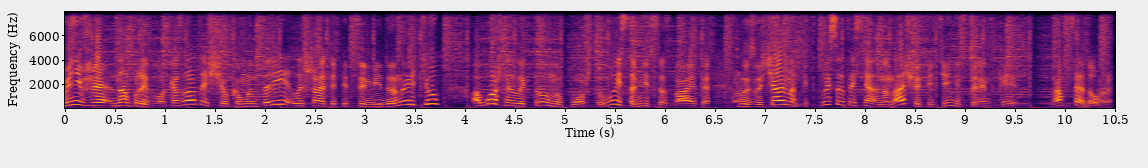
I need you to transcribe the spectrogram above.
Мені вже набридло казати, що коментарі лишайте під цим відео на YouTube або ж на електронну пошту. Ви самі все знаєте. Ну і звичайно, підписуйтеся на наші офіційні сторінки. На все добре.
